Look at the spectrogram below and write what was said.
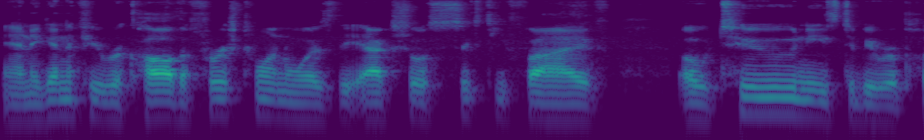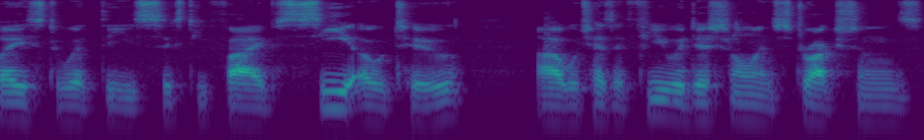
And again, if you recall, the first one was the actual 6502 needs to be replaced with the 65C02, uh, which has a few additional instructions.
